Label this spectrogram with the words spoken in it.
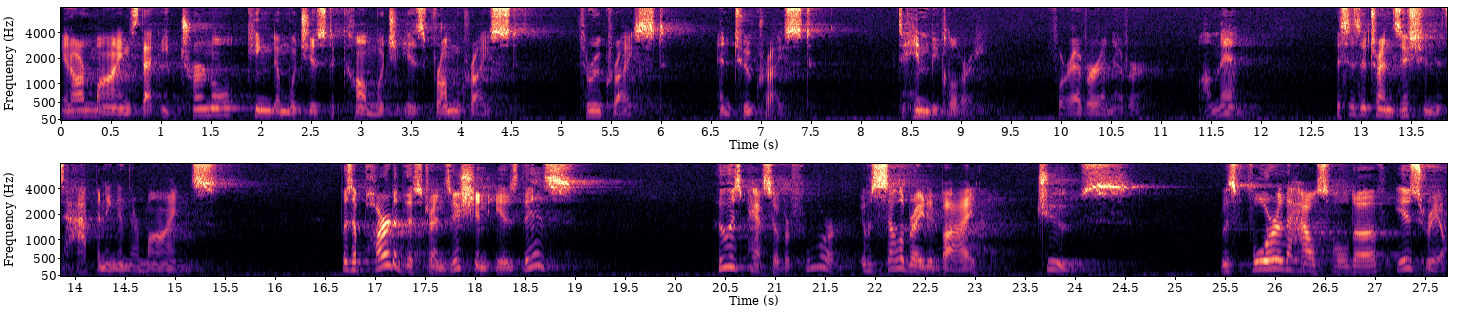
in our minds that eternal kingdom which is to come, which is from Christ, through Christ, and to Christ. To him be glory forever and ever. Amen. This is a transition that's happening in their minds. But a part of this transition is this Who is Passover for? It was celebrated by Jews. It was for the household of Israel.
